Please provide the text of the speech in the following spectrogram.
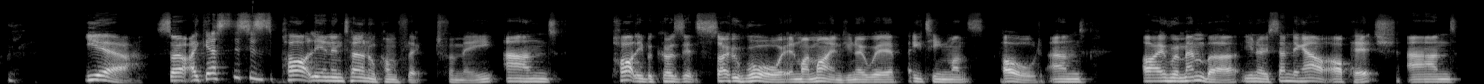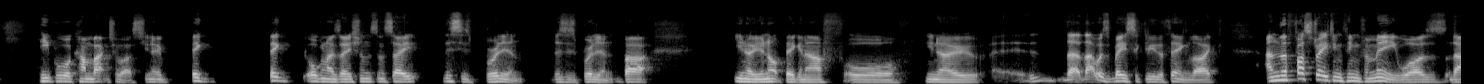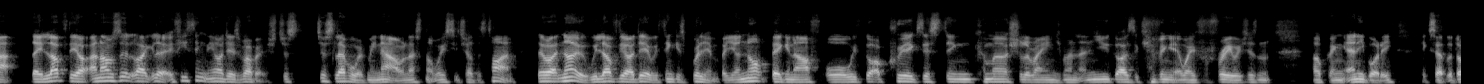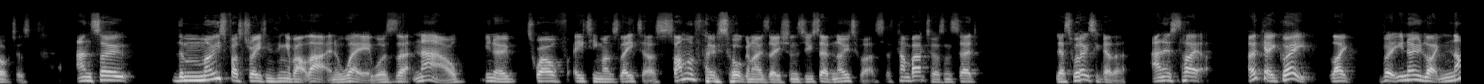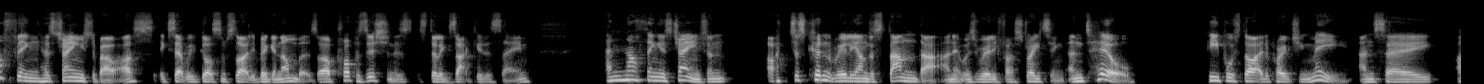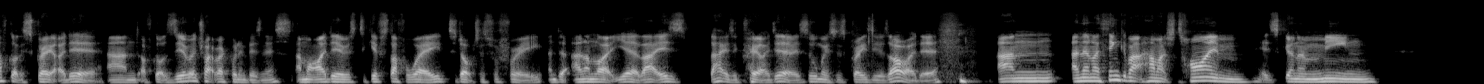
Yeah. So I guess this is partly an internal conflict for me and partly because it's so raw in my mind. You know, we're 18 months old and I remember, you know, sending out our pitch and people will come back to us, you know, big, big organizations and say, this is brilliant. This is brilliant. But, you know, you're not big enough or you know eh, that that was basically the thing like and the frustrating thing for me was that they loved the and i was like look if you think the idea is rubbish just just level with me now and let's not waste each other's time. They were like no we love the idea we think it's brilliant but you're not big enough or we've got a pre-existing commercial arrangement and you guys are giving it away for free which isn't helping anybody except the doctors. And so the most frustrating thing about that in a way was that now you know 12 18 months later some of those organizations who said no to us have come back to us and said let's work together and it's like okay great like but you know like nothing has changed about us except we've got some slightly bigger numbers our proposition is still exactly the same and nothing has changed and i just couldn't really understand that and it was really frustrating until people started approaching me and say I've got this great idea and I've got zero track record in business. And my idea is to give stuff away to doctors for free. And, and I'm like, yeah, that is, that is a great idea. It's almost as crazy as our idea. and, and then I think about how much time it's going to mean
